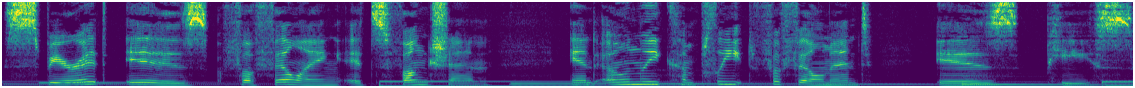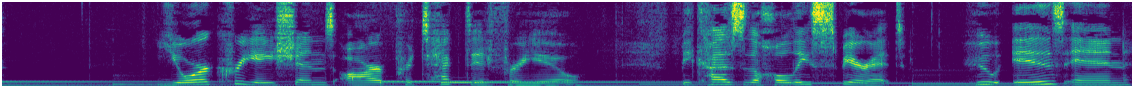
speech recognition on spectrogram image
Spirit is fulfilling its function, and only complete fulfillment is peace. Your creations are protected for you because the Holy Spirit, who is in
